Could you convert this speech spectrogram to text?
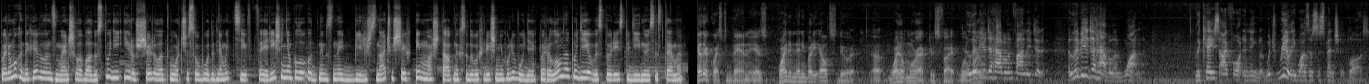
Перемога де Гевіленд зменшила владу студій і розширила творчу свободу для митців. Це рішення було одним з найбільш значущих і масштабних судових рішень у Голлівуді. Переломна подія в історії студійної системи. The other question then is why didn't anybody else do it? Uh, why don't more actors fight? Why- why- Olivia de Havilland finally did it. Olivia de Havilland won the case I fought in England, which really was a suspension clause.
